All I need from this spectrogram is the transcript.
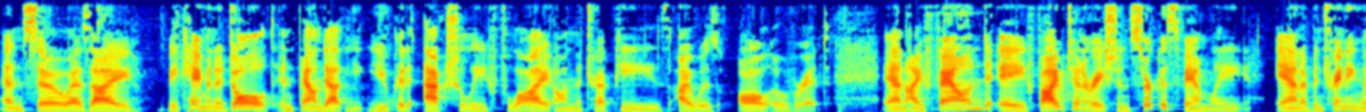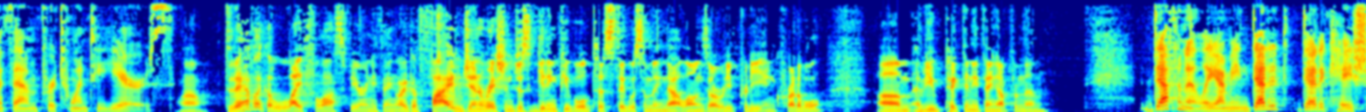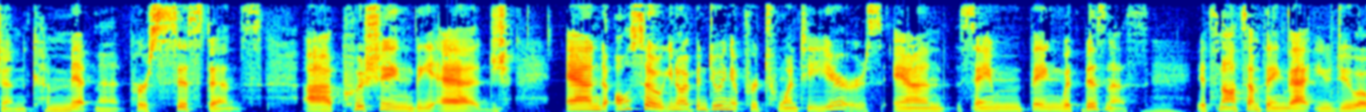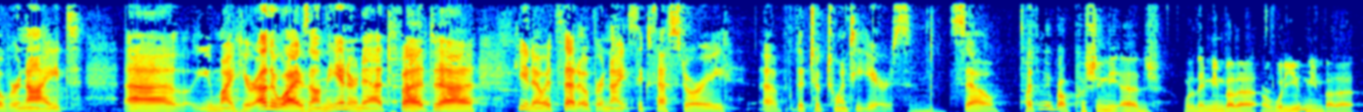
And so as I became an adult and found out you could actually fly on the trapeze, I was all over it. And I found a five generation circus family and I've been training with them for 20 years. Wow. Do they have like a life philosophy or anything? Like a five generation, just getting people to stick with something that long is already pretty incredible. Um, have you picked anything up from them? Definitely. I mean, ded- dedication, commitment, persistence, uh, pushing the edge. And also, you know, I've been doing it for 20 years. And same thing with business. Mm. It's not something that you do overnight. Uh, you might hear otherwise on the internet, but uh, you know, it's that overnight success story that took 20 years. So, talk to me about pushing the edge. What do they mean by that, or what do you mean by that?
